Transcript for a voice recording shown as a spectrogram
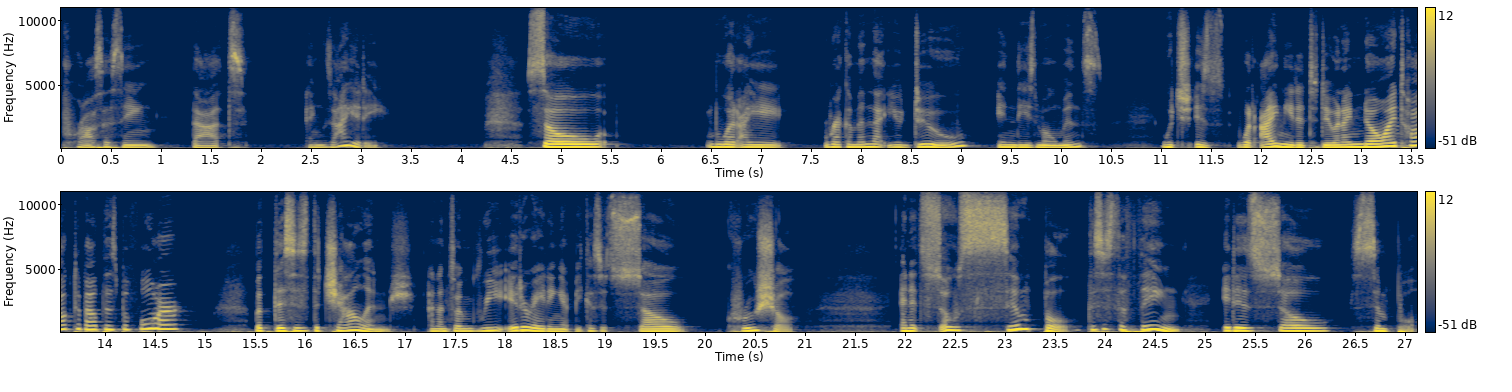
processing that anxiety so what i recommend that you do in these moments which is what i needed to do and i know i talked about this before but this is the challenge. And so I'm reiterating it because it's so crucial. And it's so simple. This is the thing. It is so simple.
